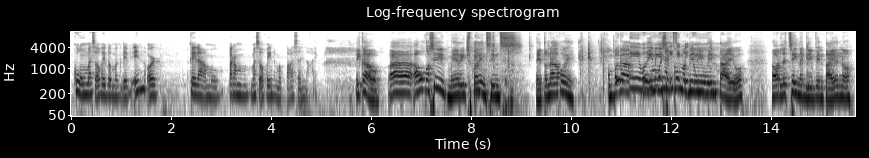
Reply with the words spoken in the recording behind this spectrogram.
kung mas okay ba mag-live-in or kailangan mo, parang mas okay na magpakasal na kayo. Ikaw, ah, ako kasi marriage pa rin since eto na ako eh. Kumbaga, Hindi, kung iniisip ko mag-live-in yung- tayo, oh, let's say nag-live-in tayo, no?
